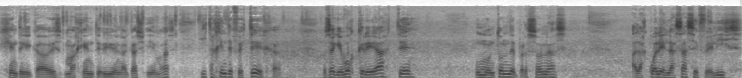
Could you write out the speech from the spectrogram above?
gente que cada vez más gente vive en la calle y demás, y esta gente festeja. O sea que vos creaste un montón de personas a las cuales las hace feliz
